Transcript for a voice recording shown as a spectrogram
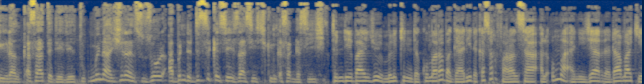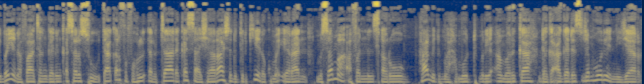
iran kasa ta daidaitu muna shirin su zo abin da duk suka ce za su yi cikin ƙasar ga su yi shi. Tun dai bayan juyin mulkin da kuma raba gari da ƙasar faransa al'umma a nijar da dama ke bayyana fatan ganin ƙasar su ta ƙarfafa hulɗarta da ƙasashen rasha da turkiya da kuma iran musamman a fannin tsaro. Hamid mahmud murya amurka daga agadas jamhuriyar nijar.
